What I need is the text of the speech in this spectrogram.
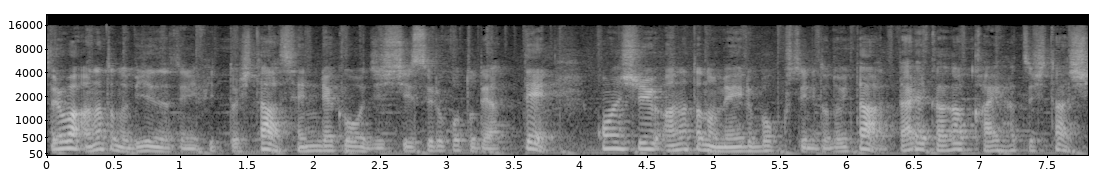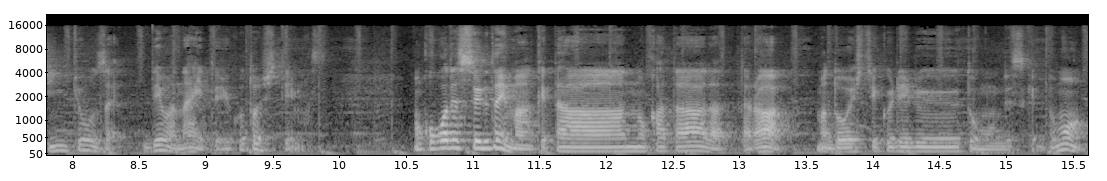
それはあなたのビジネスにフィットした戦略を実施することであって今週あなたのメールボックスに届いた誰かが開発した新教材ではないということを知っています。まあ、ここで鋭いマーケターの方だったら、まあ、同意してくれると思うんですけれども、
